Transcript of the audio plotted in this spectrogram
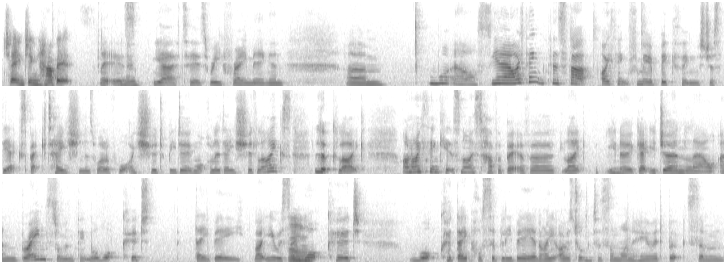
changing habits. It is. know. Yeah, it is reframing and um what else? Yeah, I think there's that I think for me a big thing was just the expectation as well of what I should be doing, what holidays should likes look like. And I think it's nice to have a bit of a like, you know, get your journal out and brainstorm and think, well what could they be? Like you were saying, Mm. what could what could they possibly be? And I, I was talking to someone who had booked some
